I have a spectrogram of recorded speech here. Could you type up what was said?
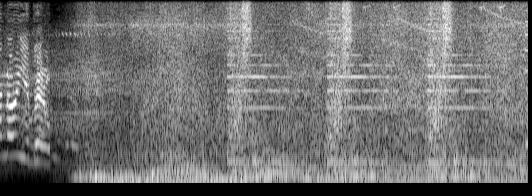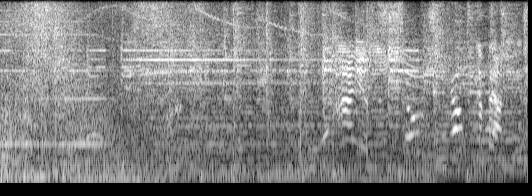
I know you've been. I am so stoked about this.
